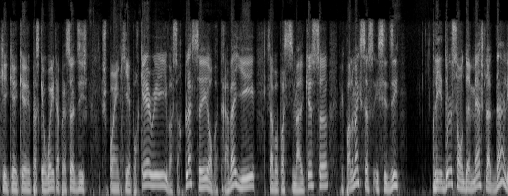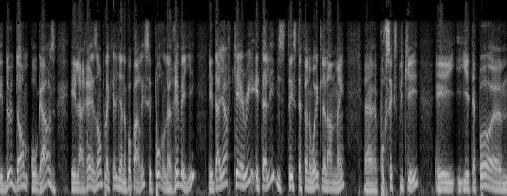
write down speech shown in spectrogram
que, que, que- parce que Wade, après ça, a dit, je suis pas inquiet pour Kerry, il va se replacer, on va travailler, ça va pas si mal que ça. Fait que probablement qu'il s'est dit, les deux sont de mèche là-dedans, les deux dorment au gaz. Et la raison pour laquelle il n'en a pas parlé, c'est pour le réveiller. Et d'ailleurs, Kerry est allé visiter Stephen Waite le lendemain euh, pour s'expliquer. Et il était pas. euh,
